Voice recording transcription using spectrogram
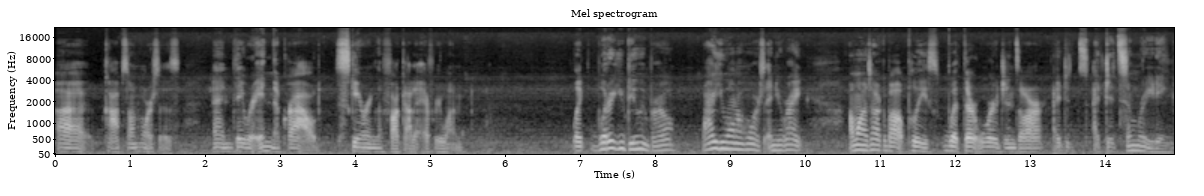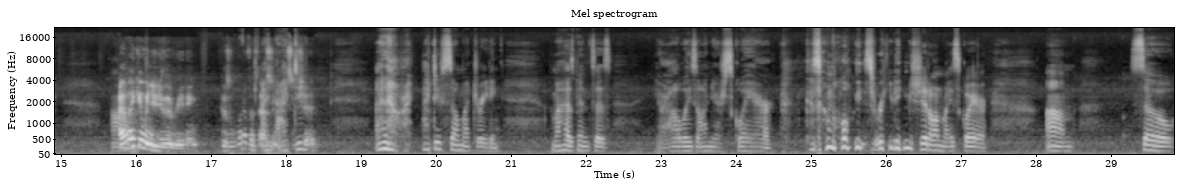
uh, cops on horses, and they were in the crowd, scaring the fuck out of everyone. Like, what are you doing, bro? Why are you on a horse? And you're right. I want to talk about police, what their origins are. I did, I did some reading. I like it when you do the reading because one of us has to I- I some do. shit. I know, right? I do so much reading. My husband says, You're always on your square because I'm always reading shit on my square. Um, so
